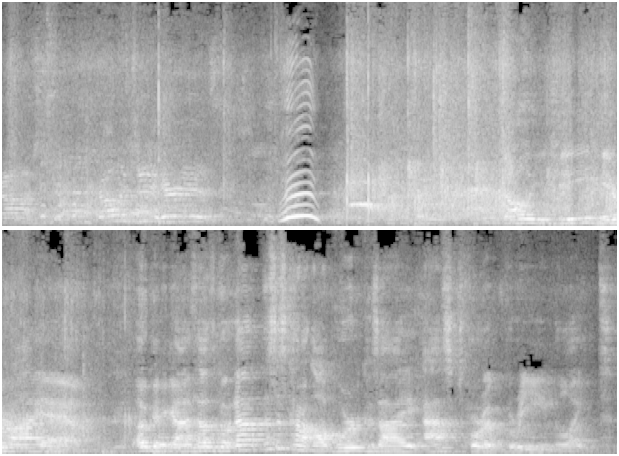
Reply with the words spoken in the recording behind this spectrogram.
Gosh. Golly gee, here it is. Woo! Golly gee, here I am. Okay, guys, how's it going? Now, this is kind of awkward because I asked for a green light.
